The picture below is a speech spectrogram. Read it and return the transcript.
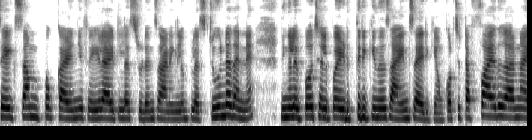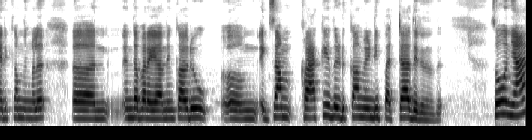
സേ എക്സാം ഇപ്പോൾ കഴിഞ്ഞ് ഫെയിൽ ആയിട്ടുള്ള സ്റ്റുഡൻസ് ആണെങ്കിലും പ്ലസ് ടുവിന്റെ തന്നെ നിങ്ങളിപ്പോൾ ചിലപ്പോൾ എടുത്തിരിക്കുന്നത് സയൻസ് ആയിരിക്കാം. കുറച്ച് ടഫായത് കാരണമായിരിക്കാം നിങ്ങൾ എന്താ പറയുക നിങ്ങൾക്ക് ആ ഒരു എക്സാം ക്രാക്ക് ചെയ്തെടുക്കാൻ വേണ്ടി പറ്റാതിരുന്നത്. സോ ഞാൻ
